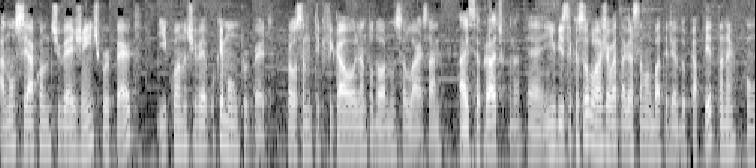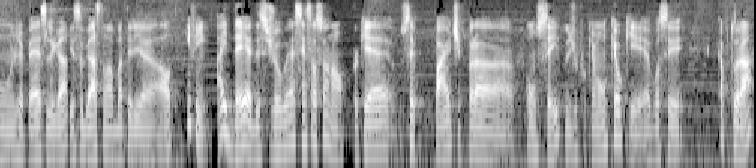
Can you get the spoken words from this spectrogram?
anunciar quando tiver gente por perto e quando tiver Pokémon por perto. Pra você não ter que ficar olhando toda hora no celular, sabe? Ah, isso é prático, né? É, em vista que o celular já vai estar gastando uma bateria do capeta, né? Com o GPS ligado. Isso gasta uma bateria alta. Enfim, a ideia desse jogo é sensacional. Porque é, você parte para conceito de Pokémon que é o que? É você capturar,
